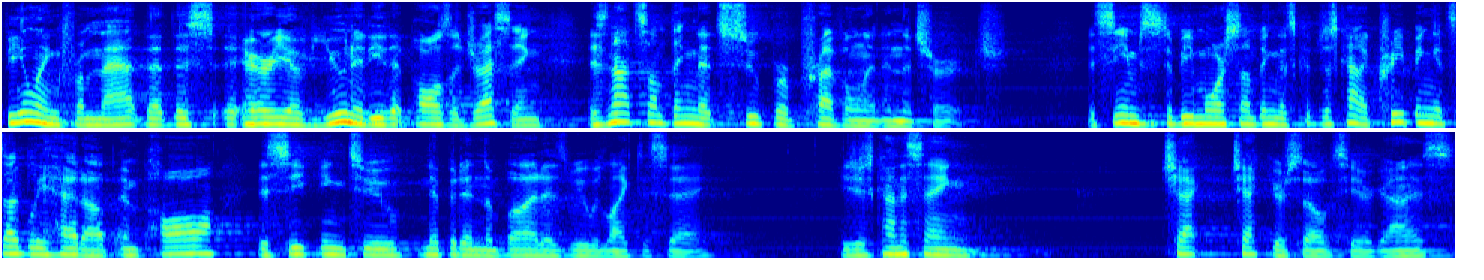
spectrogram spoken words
feeling from that that this area of unity that Paul's addressing is not something that's super prevalent in the church. It seems to be more something that's just kind of creeping its ugly head up, and Paul is seeking to nip it in the bud, as we would like to say. He's just kind of saying, check, check yourselves here, guys.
